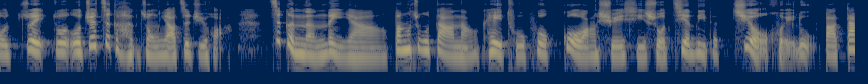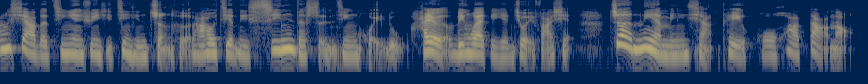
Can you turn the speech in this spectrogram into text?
我最我我觉得这个很重要，这句话，这个能力呀、啊，帮助大脑可以突破过往学习所建立的旧回路，把当下的经验讯息进行整合，它会建立新的神经回路。还有另外一个研究也发现，正念冥想可以活化大脑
